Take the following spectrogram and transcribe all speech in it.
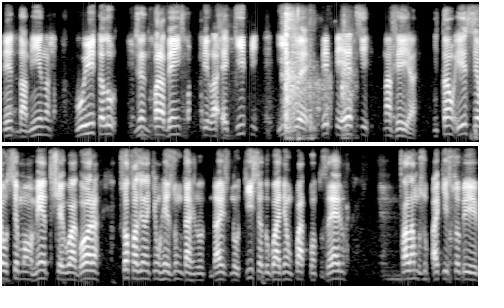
dentro da mina, o Ítalo dizendo parabéns pela equipe, isso é BPS na veia. Então, esse é o seu momento, chegou agora. Só fazendo aqui um resumo das, notícias do Guardião 4.0. Falamos aqui sobre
